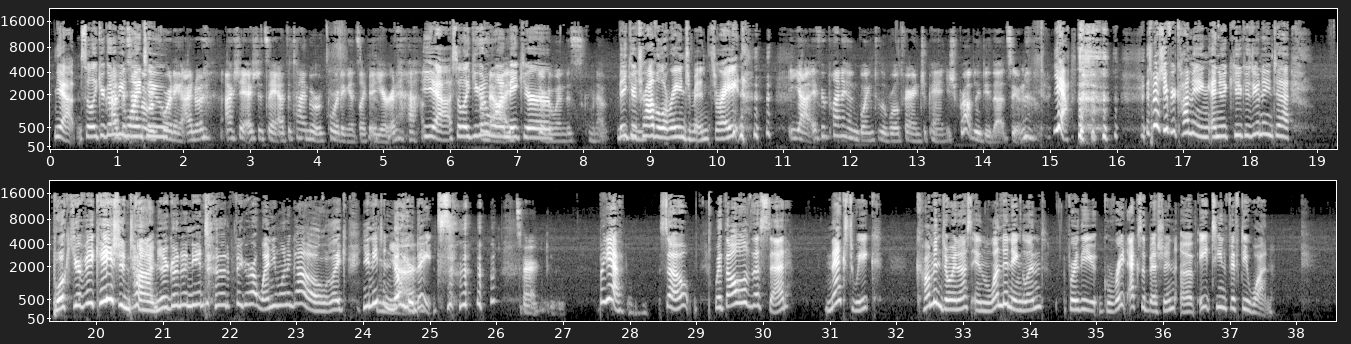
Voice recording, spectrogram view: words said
Yeah, so like you're gonna at be the wanting time of to. recording, I know. Actually, I should say at the time of recording, it's like a year and a half. Yeah, so like you're gonna want to make Don't your when this is coming out. make your Mhm. travel arrangements, right? Yeah, if you're planning on going to the World Fair in Japan, you should probably do that soon. yeah, especially if you're coming and you're because you're gonna need to book your vacation time. You're gonna need to figure out when you want to go. Like you need to know your dates. It's fair. But yeah, so with all of this said, next week, come and join us in London, England for the Great Exhibition of 1851.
